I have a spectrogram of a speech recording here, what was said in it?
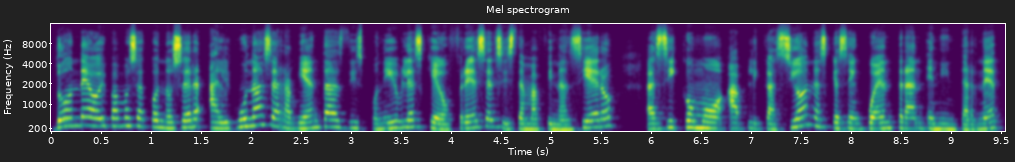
donde hoy vamos a conocer algunas herramientas disponibles que ofrece el sistema financiero, así como aplicaciones que se encuentran en Internet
